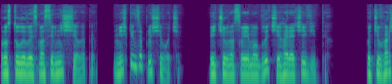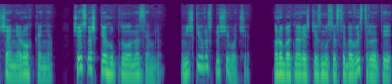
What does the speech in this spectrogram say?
Розтулились масивні щелепи. Мішкін заплющив очі. Відчув на своєму обличчі гарячий віддих. Почув гарчання, рохкання, Щось важке гупнуло на землю. Мішкін розплющив очі. Робот нарешті змусив себе вистрелити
